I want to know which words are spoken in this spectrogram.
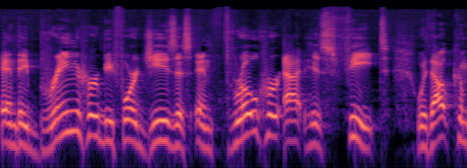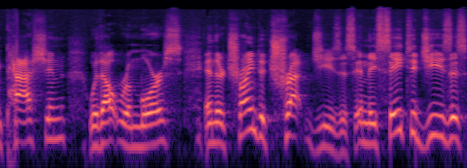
and they bring her before Jesus and throw her at his feet without compassion, without remorse. And they're trying to trap Jesus. And they say to Jesus,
